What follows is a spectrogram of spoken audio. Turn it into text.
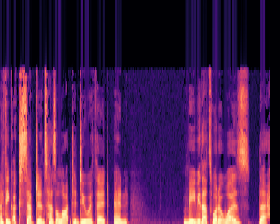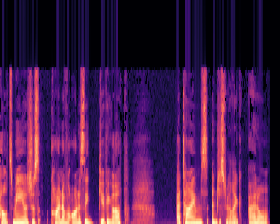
I think acceptance has a lot to do with it. And maybe that's what it was that helped me. It was just kind of honestly giving up at times and just being like, I don't,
